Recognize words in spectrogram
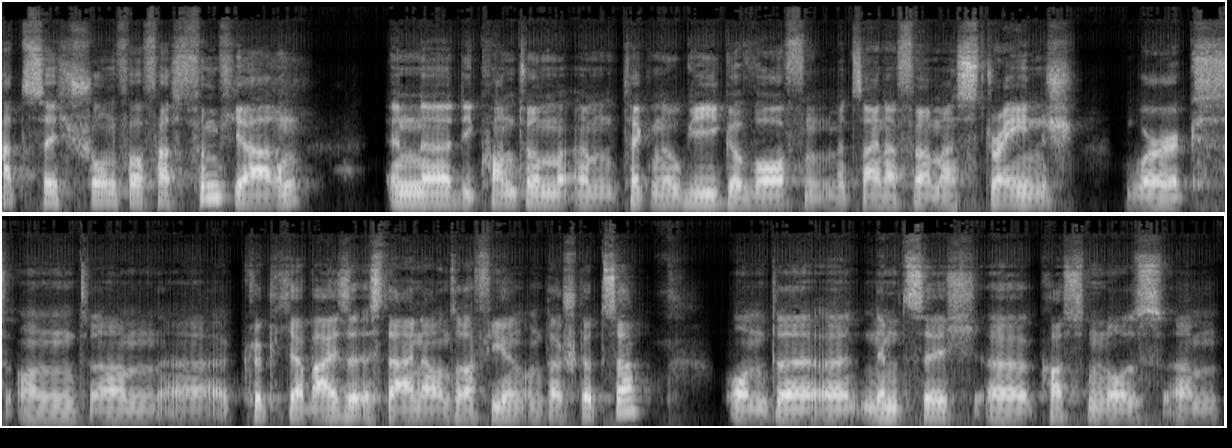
hat sich schon vor fast fünf Jahren in äh, die Quantum-Technologie ähm, geworfen mit seiner Firma Strange Works. Und ähm, äh, glücklicherweise ist er einer unserer vielen Unterstützer und äh, äh nimmt sich äh, kostenlos ähm,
